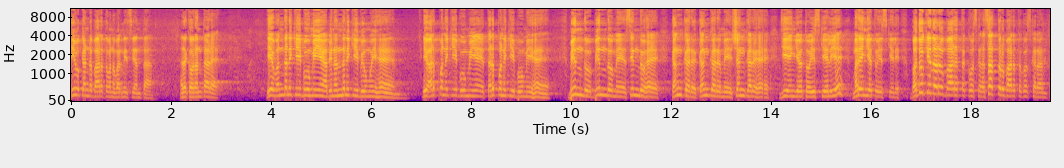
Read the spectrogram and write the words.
ನೀವು ಕಂಡ ಭಾರತವನ್ನು ವರ್ಣಿಸಿ ಅಂತ ಅದಕ್ಕೆ ಅವ್ರು ಅಂತಾರೆ ये वंदन की भूमि है अभिनंदन की भूमि है ये अर्पण की भूमि है तर्पण की भूमि है बिंदु बिंदु में सिंधु है कंकर कंकर में शंकर है जिएंगे तो इसके लिए मरेंगे तो इसके लिए ಬದುಕಿದರು ಭಾರತಕ್ಕೋಸ್ಕರ ಸತ್ತರು ಭಾರತಕ್ಕೋಸ್ಕರ ಅಂತ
